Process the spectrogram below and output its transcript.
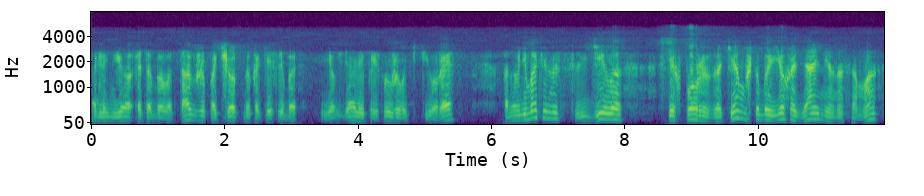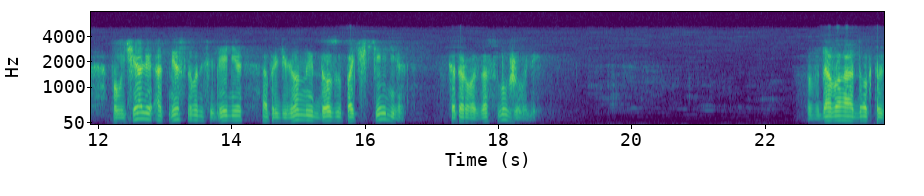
а для нее это было так же почетно, как если бы ее взяли прислуживать кюре, она внимательно следила с тех пор за тем, чтобы ее хозяин и она сама получали от местного населения определенную дозу почтения, которого заслуживали. Вдова доктор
